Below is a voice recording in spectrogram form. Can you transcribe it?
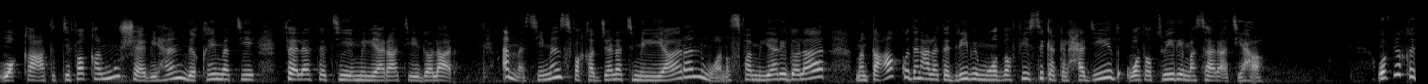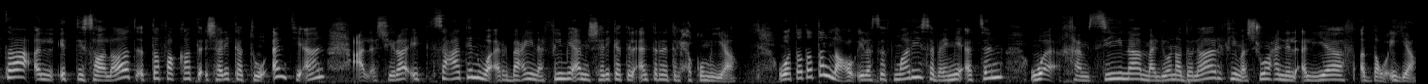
وقعت اتفاقا مشابها بقيمة ثلاثة مليارات دولار. أما سيمنز فقد جنت مليارا ونصف مليار دولار من تعاقد على تدريب موظفي سكك الحديد وتطوير مساراتها. وفي قطاع الاتصالات اتفقت شركة ام تي ان على شراء 49% من شركة الإنترنت الحكومية. وتتطلع إلى استثمار 750 مليون دولار في مشروع للألياف الضوئية.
